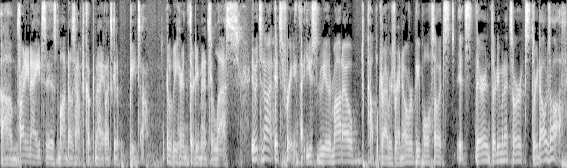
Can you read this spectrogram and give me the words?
Um, Friday nights is mom doesn't have to cook night. Let's get a pizza. It'll be here in 30 minutes or less. If it's not, it's free. That used to be their motto. A couple drivers ran over people, so it's it's there in 30 minutes or it's three dollars off.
